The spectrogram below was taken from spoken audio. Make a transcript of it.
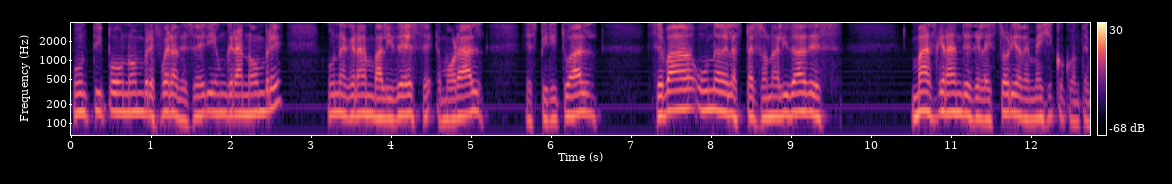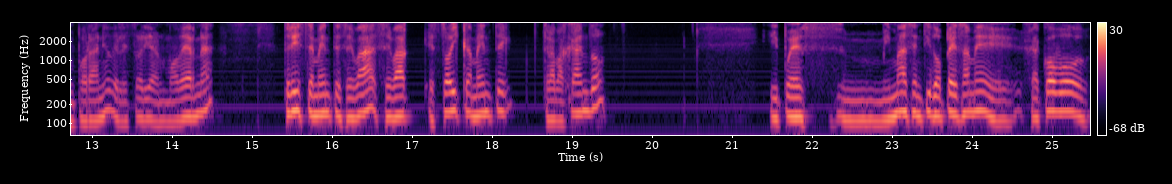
Un tipo, un hombre fuera de serie, un gran hombre, una gran validez eh, moral, espiritual. Se va una de las personalidades más grandes de la historia de México contemporáneo, de la historia moderna. Tristemente se va, se va estoicamente trabajando. Y pues mi más sentido pésame, Jacobo,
